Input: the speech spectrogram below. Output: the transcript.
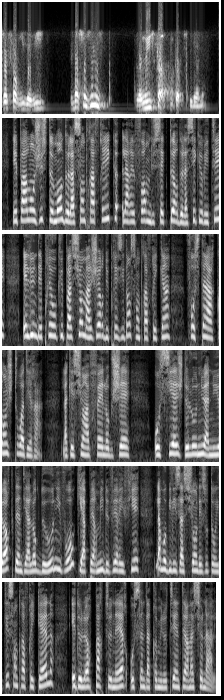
très fort vis-à-vis des Nations Unies, la MINUSCA plus particulièrement. Et parlons justement de la Centrafrique. La réforme du secteur de la sécurité est l'une des préoccupations majeures du président centrafricain Faustin Archange Touadéra. La question a fait l'objet au siège de l'ONU à New York d'un dialogue de haut niveau qui a permis de vérifier la mobilisation des autorités centrafricaines et de leurs partenaires au sein de la communauté internationale.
